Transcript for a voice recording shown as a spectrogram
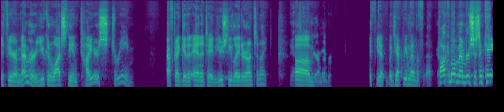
If you're a member, you can watch the entire stream after I get it annotated, usually later on tonight. Yeah, Um, here, remember. If you, but you have to be a member for that. Yeah, Talk about members, just in case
